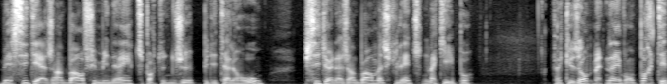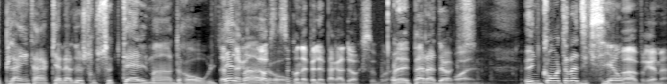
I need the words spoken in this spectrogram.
Mais si tu es agent de bord féminin, tu portes une jupe et des talons hauts. Puis si tu es un agent de bord masculin, tu te maquilles pas. Fait qu'eux autres, maintenant, ils vont porter plainte à Canada. Je trouve ça tellement drôle. Tellement drôle. C'est ça qu'on appelle un paradoxe. Un paradoxe. Une contradiction. Ah, vraiment.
